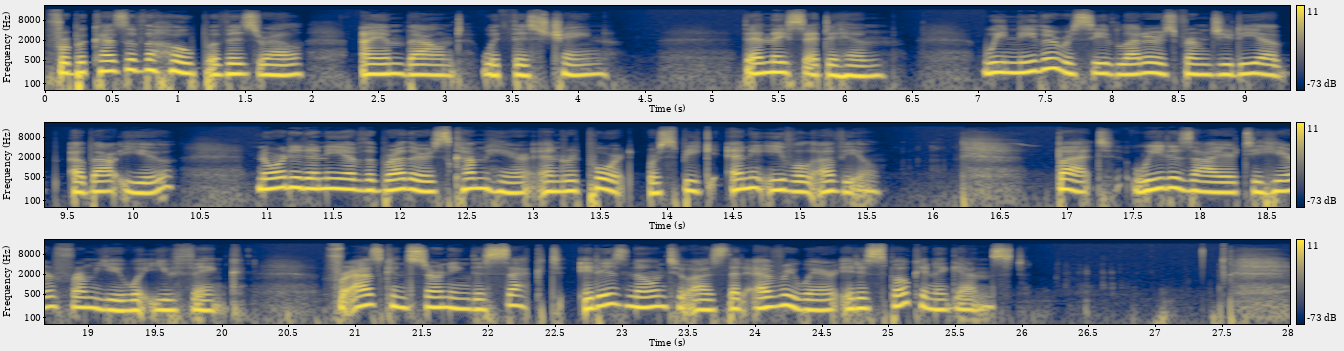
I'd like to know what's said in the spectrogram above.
For because of the hope of Israel, I am bound with this chain. Then they said to him, We neither received letters from Judea about you, nor did any of the brothers come here and report or speak any evil of you. But we desire to hear from you what you think. For as concerning this sect, it is known to us that everywhere it is spoken against.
